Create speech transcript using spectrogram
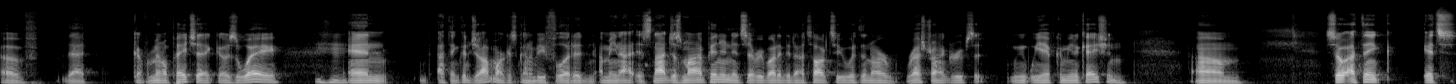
of that governmental paycheck goes away. and I think the job market's going to be flooded. I mean, I, it's not just my opinion; it's everybody that I talk to within our restaurant groups that we, we have communication. Um, so I think it's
